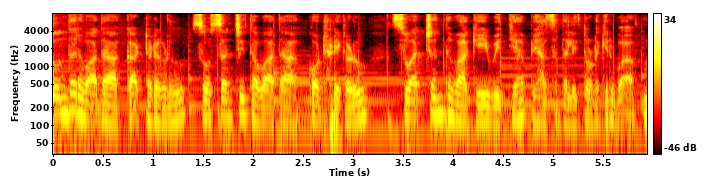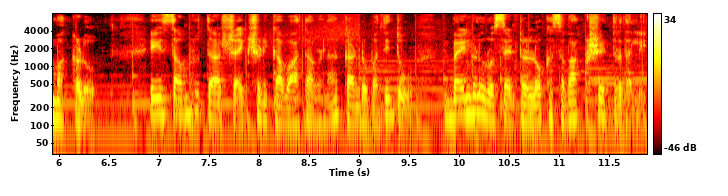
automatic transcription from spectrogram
ಸುಂದರವಾದ ಕಟ್ಟಡಗಳು, ಸುಸಜ್ಜಿತವಾದ ಕೊಠಡಿಗಳು, ಸ್ವಚ್ಛಂದವಾಗಿ ವಿದ್ಯಾಭ್ಯಾಸದಲ್ಲಿ ತೊಡಗಿರುವ ಮಕ್ಕಳು. ಈ ಸಮೃದ್ಧ ಶೈಕ್ಷಣಿಕ ವಾತಾವರಣ ಕಂಡುಬಂದಿದ್ದು ಬೆಂಗಳೂರು ಸೆಂಟ್ರಲ್ ಲೋಕಸಭಾ ಕ್ಷೇತ್ರದಲ್ಲಿ.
